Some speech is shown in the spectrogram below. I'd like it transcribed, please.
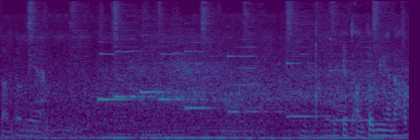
สารตัวเมีย ตัวเมียนะครับ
